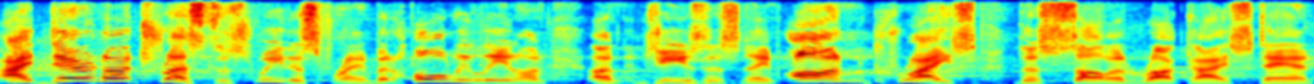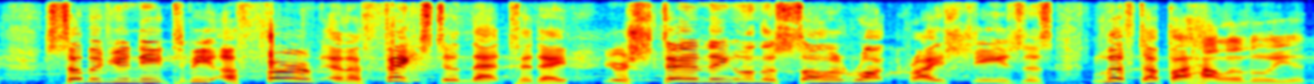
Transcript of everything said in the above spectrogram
I dare not trust the sweetest frame, but wholly lean on, on Jesus' name. On Christ, the solid rock I stand. Some of you need to be affirmed and affixed in that today. You're standing on the solid rock, Christ Jesus. Lift up a hallelujah.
